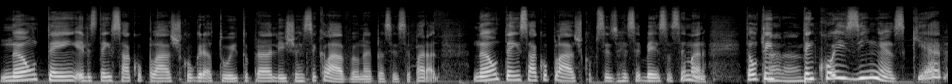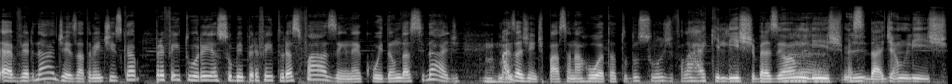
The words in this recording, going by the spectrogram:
Não tem, eles têm saco plástico gratuito para lixo reciclável, né, para ser separado. Não tem saco plástico, preciso receber essa semana. Então tem, tem coisinhas que é, é verdade, é exatamente isso que a prefeitura e as subprefeituras fazem, né, cuidam da cidade. Uhum. Mas a gente passa na rua, tá tudo sujo, fala, ai que lixo, Brasil é um É, lixo, minha e- cidade é um lixo.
